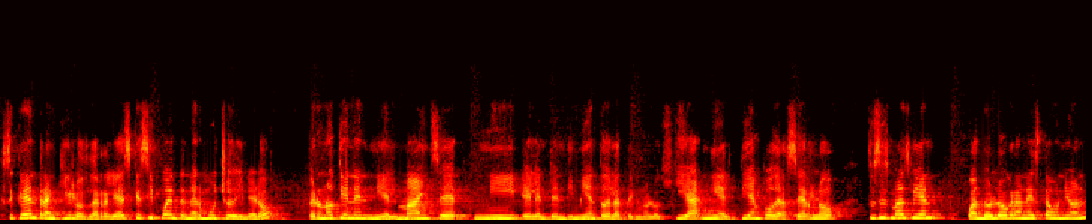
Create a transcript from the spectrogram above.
que se queden tranquilos. La realidad es que sí pueden tener mucho dinero, pero no tienen ni el mindset, ni el entendimiento de la tecnología, ni el tiempo de hacerlo. Entonces, más bien, cuando logran esta unión,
